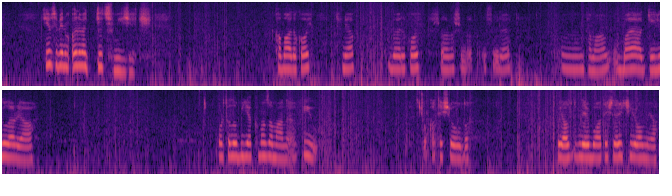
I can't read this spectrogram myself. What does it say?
Kimse benim önüme geçmeyecek. Kabağı da koy. Şunu yap. Böyle koy. Sonra şunu şöyle. Hmm, tamam. Bayağı geliyorlar ya. Ortalığı bir yakma zamanı. Fiu. Çok ateşli oldu. Bu yaz günleri bu ateşler hiç iyi olmuyor.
